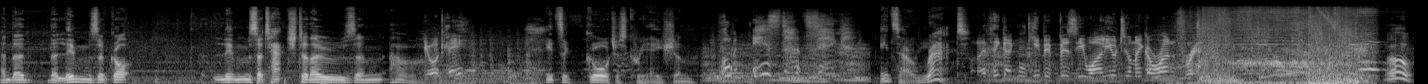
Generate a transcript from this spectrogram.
and the the limbs have got limbs attached to those, and oh, You okay? it's a gorgeous creation. What is that thing? It's a rat. I think I can keep it busy while you two make a run for it. Oh,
